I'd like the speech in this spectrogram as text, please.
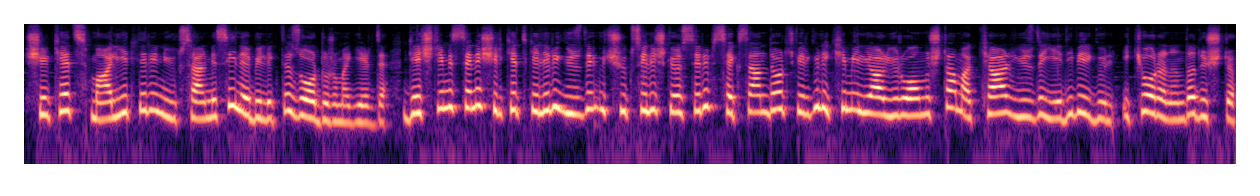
şirket maliyetlerin yükselmesiyle birlikte zor duruma girdi. Geçtiğimiz sene şirket geliri %3 yükseliş gösterip 84 4,2 milyar euro olmuştu ama kar %7,2 oranında düştü.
